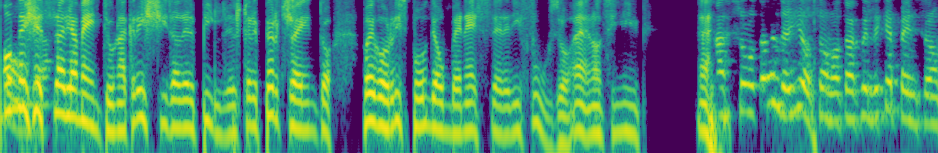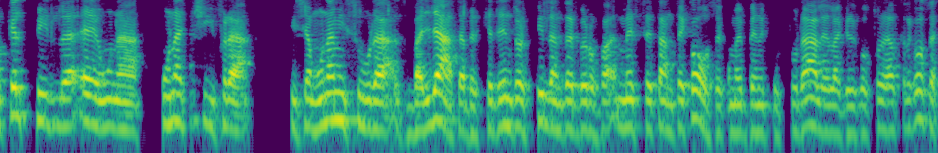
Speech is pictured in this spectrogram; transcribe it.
Non necessariamente una crescita del PIL del 3% poi corrisponde a un benessere diffuso, eh? non significa... Eh. Assolutamente, io sono tra quelli che pensano che il PIL è una, una cifra diciamo, una misura sbagliata perché dentro il PIL andrebbero messe tante cose come beni culturali, l'agricoltura e altre cose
